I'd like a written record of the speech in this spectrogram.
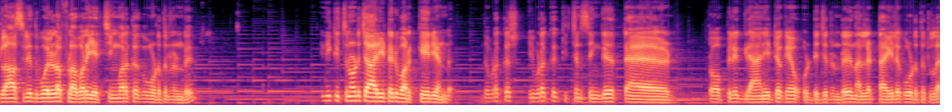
ഗ്ലാസ്സിൽ ഇതുപോലുള്ള ഫ്ലവർ എച്ചിങ് വർക്കൊക്കെ കൊടുത്തിട്ടുണ്ട്. ഇനി കിച്ചണോട് ചാരിയിട്ടൊരു വർക്ക് ഏരിയ ഉണ്ട്. ഇവിടൊക്കെ ഇവിടൊക്കെ കിച്ചൺ സിങ്ക് ടോപ്പിൽ ഗ്രാനൈറ്റൊക്കെ ഒട്ടിച്ചിട്ടുണ്ട്. നല്ല ടൈലൊക്കെ കൊടുത്തിട്ടുള്ള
